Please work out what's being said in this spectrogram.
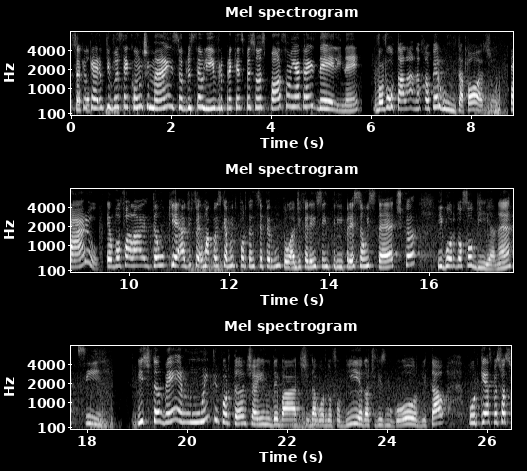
Só que eu quero que você conte mais sobre o seu livro para que as pessoas possam ir atrás dele, né? Vou voltar lá na sua pergunta, posso? Claro. Eu vou falar então o que é a uma coisa que é muito importante que você perguntou, a diferença entre pressão estética e gordofobia, né? Sim. Isso também é muito importante aí no debate da gordofobia, do ativismo gordo e tal, porque as pessoas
